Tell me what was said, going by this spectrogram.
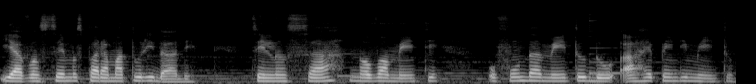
e avancemos para a maturidade, sem lançar novamente o fundamento do arrependimento,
